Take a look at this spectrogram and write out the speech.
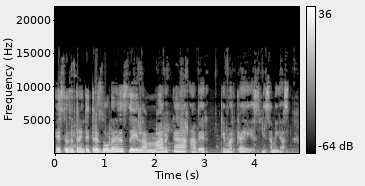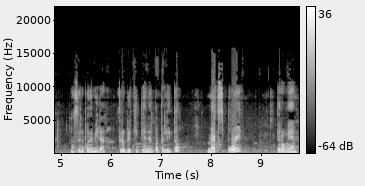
Este es de 33 dólares de la marca... A ver, ¿qué marca es, mis amigas? No se le puede mirar. Creo que aquí tiene el papelito. Max Sport. Pero vean,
